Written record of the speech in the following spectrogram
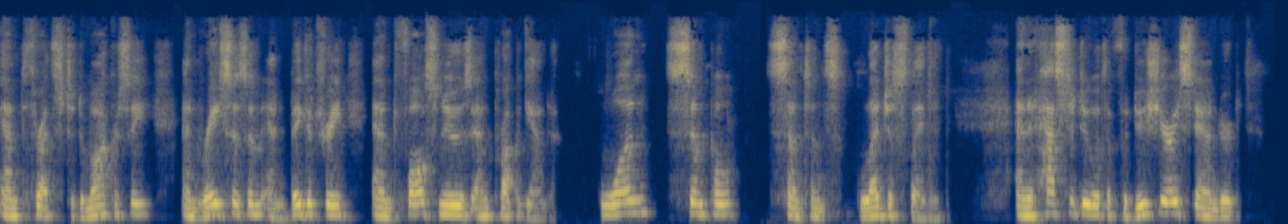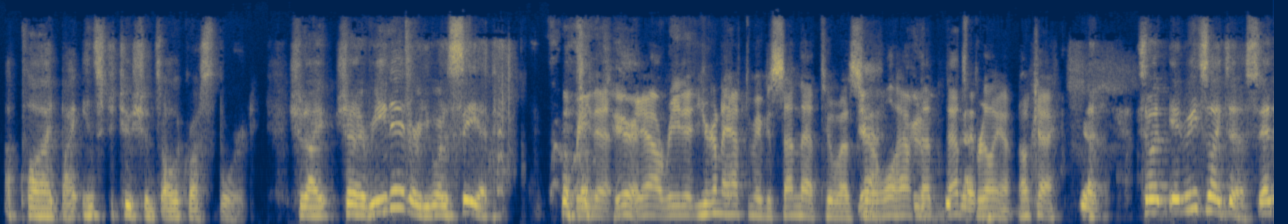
and threats to democracy and racism and bigotry and false news and propaganda. One simple sentence legislated and it has to do with a fiduciary standard applied by institutions all across the board. Should I should I read it or do you want to see it? read it. it. Yeah, read it. You're going to have to maybe send that to us. Yeah, we'll have that. That's brilliant. Okay. Yeah. So it, it, reads like this, and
